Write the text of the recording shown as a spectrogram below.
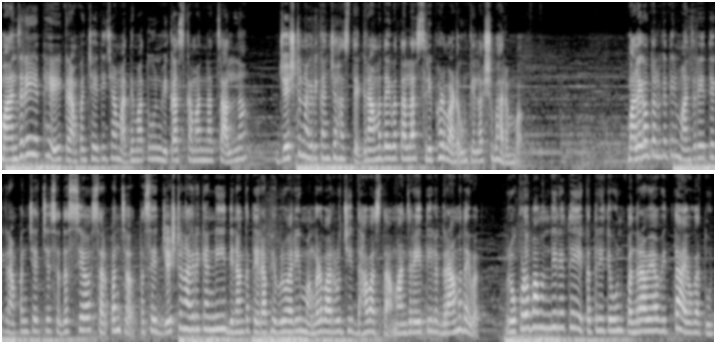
मांजरे येथे ग्रामपंचायतीच्या माध्यमातून विकास कामांना चालना ज्येष्ठ नागरिकांच्या हस्ते ग्रामदैवताला श्रीफळ वाढवून केला शुभारंभ. मालेगाव तालुक्यातील मांजरे येथे ग्रामपंचायतचे सदस्य सरपंच तसेच ज्येष्ठ नागरिकांनी दिनांक तेरा फेब्रुवारी मंगळवार रोजी दहा वाजता मांजरे येथील ग्रामदैवत रोकडोबा मंदिर येथे एकत्रित येऊन पंधराव्या वित्त आयोगातून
